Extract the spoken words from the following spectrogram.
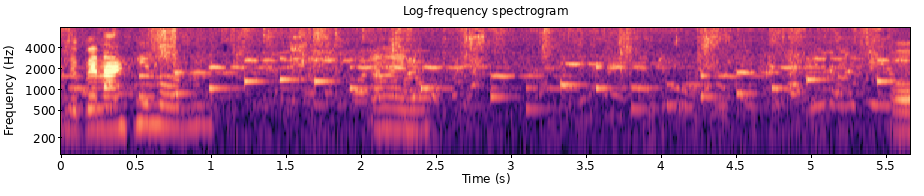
เดี๋ยวไปล้างที่รถอะไรเนาะอ๋อ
